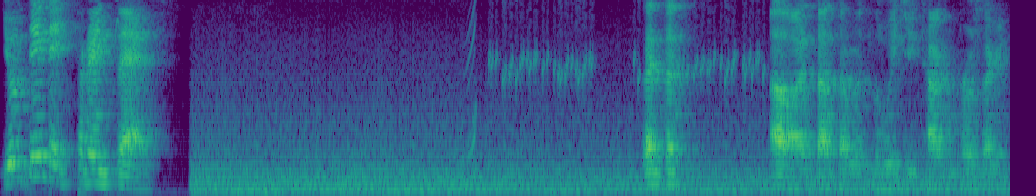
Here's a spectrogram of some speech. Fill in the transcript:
You did it, princess! That. Oh, I thought that was Luigi talking for a second.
